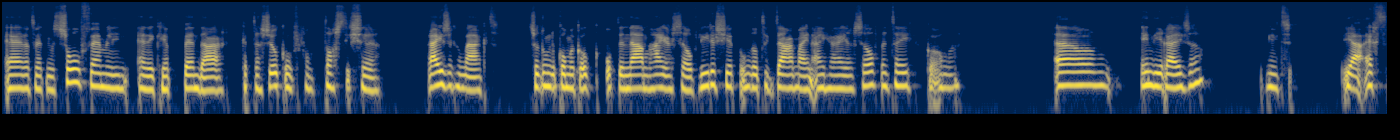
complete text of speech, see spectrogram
En dat werd mijn Soul Family. En ik heb, ben daar, ik heb daar zulke fantastische reizen gemaakt. Zodoende kom ik ook op de naam Higher Self Leadership, omdat ik daar mijn eigen Higher Self ben tegengekomen. Um, in die reizen. Niet, ja, echt,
